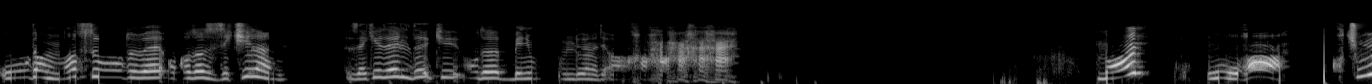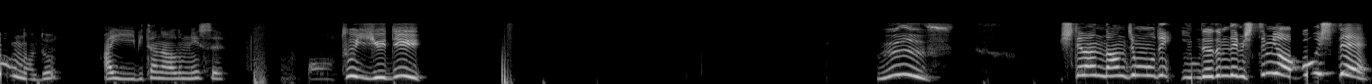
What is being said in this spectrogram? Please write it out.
oradan nasıl oldu ve o kadar zekiler mi? Zeki değildi ki o da beni öldüremedi. Ah, Lan! Oha! Kaçmıyor bunlar? Dört. Ay bir tane aldım neyse. Altı yedi. Üf! İşte ben Dungeon modu indirdim demiştim ya. Bu işte.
